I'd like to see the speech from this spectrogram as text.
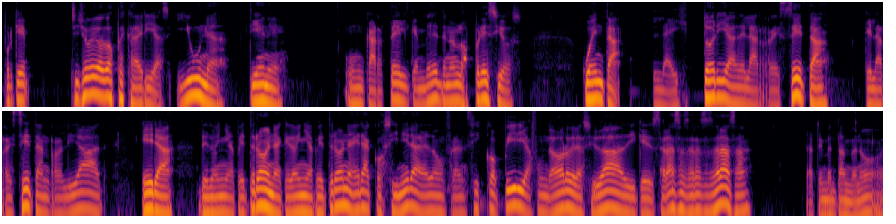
Porque si yo veo dos pescaderías y una tiene un cartel que en vez de tener los precios cuenta la historia de la receta, que la receta en realidad era de Doña Petrona, que Doña Petrona era cocinera de Don Francisco Piria, fundador de la ciudad, y que zaraza, zaraza, zaraza. La estoy inventando, ¿no?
